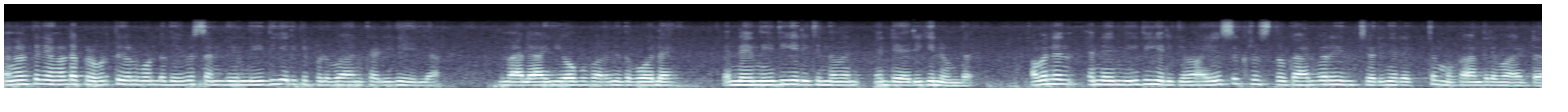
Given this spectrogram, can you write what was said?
ഞങ്ങൾക്ക് ഞങ്ങളുടെ പ്രവൃത്തികൾ കൊണ്ട് ദൈവസന്ധിയിൽ നീതീകരിക്കപ്പെടുവാൻ കഴിയുകയില്ല. എന്നാൽ ആ യോബ് പറഞ്ഞതുപോലെ എന്നെ നീതീകരിക്കുന്നവൻ എന്റെ അരികിലുണ്ട്. അവൻ എന്നെ നീതീകരിക്കും. ആ യേശു ക്രിസ്തു കാൽവറയിൽ ചൊരിഞ്ഞ രക്തം മുഖാന്തരമായിട്ട്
